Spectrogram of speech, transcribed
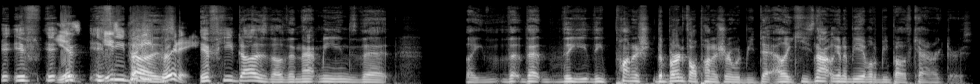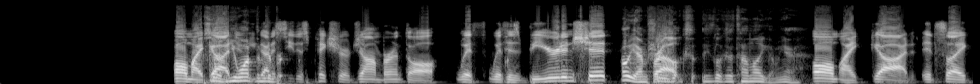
if if, He is- if, if he does, gritty. if he does though, then that means that like that that the the punish the Bernthal Punisher would be dead. Like he's not going to be able to be both characters. Oh my So god, you want you got to br- see this picture of Jon Bernthal with with his beard and shit. Oh yeah, I'm sure he looks, he looks a ton like him. Yeah. Oh my god, it's like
